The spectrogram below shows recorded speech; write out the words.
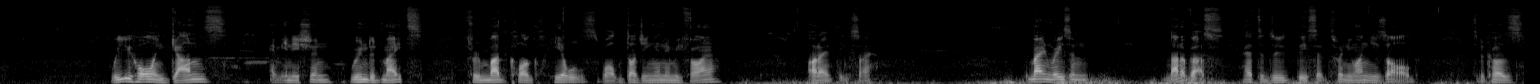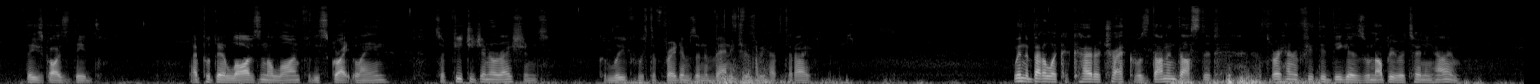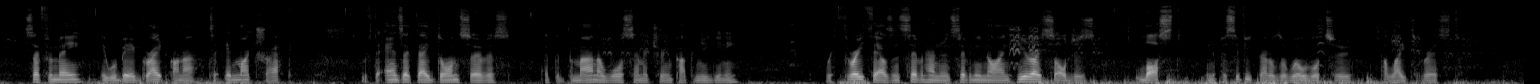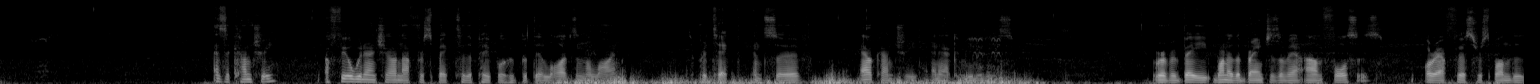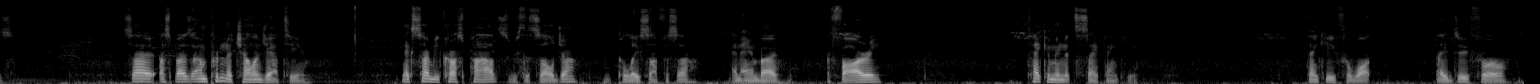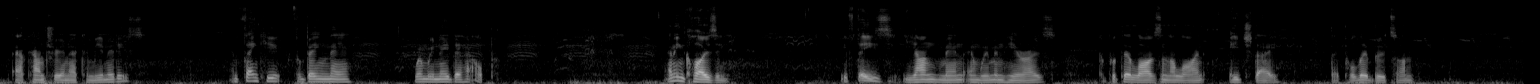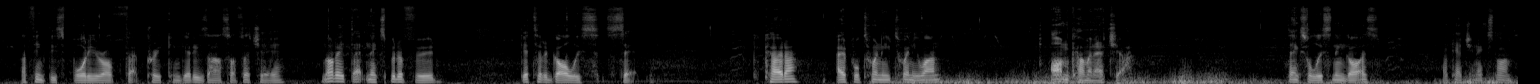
Were you hauling guns ammunition, wounded mates through mud clogged hills while dodging enemy fire? I don't think so. The main reason none of us had to do this at 21 years old is because these guys did. They put their lives on the line for this great land so future generations could live with the freedoms and advantages we have today. When the Battle of Kokoda track was done and dusted, 350 diggers will not be returning home. So for me, it would be a great honour to end my track with the Anzac Day dawn service at the Bomana War Cemetery in Papua New Guinea, with 3,779 hero soldiers lost in the Pacific battles of World War II are laid to rest. As a country, I feel we don't show enough respect to the people who put their lives on the line to protect and serve our country and our communities. Whether it be one of the branches of our armed forces, or our first responders. So I suppose I'm putting a challenge out to you. Next time you cross paths with a soldier, police officer, an ambo, a fiery, take a minute to say thank you. Thank you for what they do for our country and our communities. And thank you for being there when we need their help. And in closing, if these young men and women heroes could put their lives on the line each day they pull their boots on. I think this 40 year old fat prick can get his ass off the chair, not eat that next bit of food, get to the goal is set. Kokoda, April 2021. I'm coming at you. Thanks for listening, guys. I'll catch you next time.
